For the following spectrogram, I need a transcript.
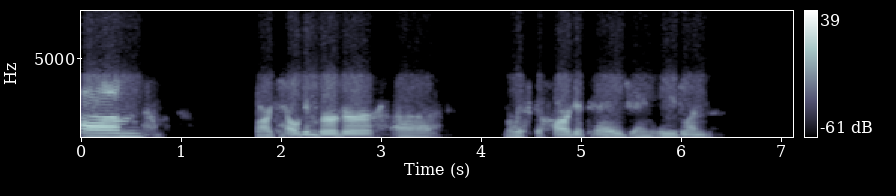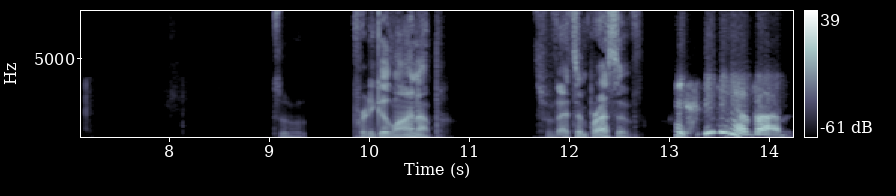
Um, Marg Helgenberger, uh, Mariska Hargitay, Jane Wiedlin. Pretty good lineup. So that's impressive. Hey, speaking of um,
